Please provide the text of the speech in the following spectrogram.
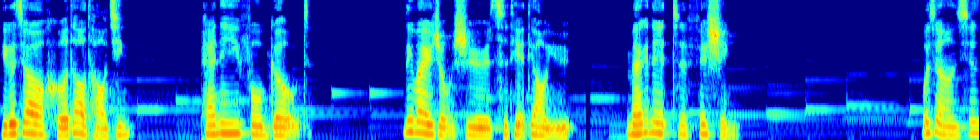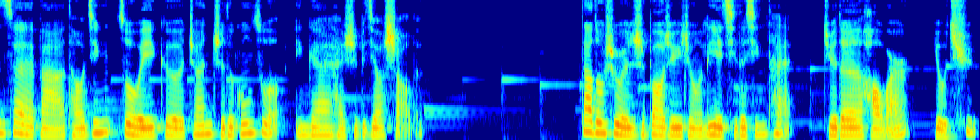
一个叫河道淘金 （Penny for Gold），另外一种是磁铁钓鱼 （Magnet Fishing）。我想现在把淘金作为一个专职的工作，应该还是比较少的。大多数人是抱着一种猎奇的心态，觉得好玩有趣。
